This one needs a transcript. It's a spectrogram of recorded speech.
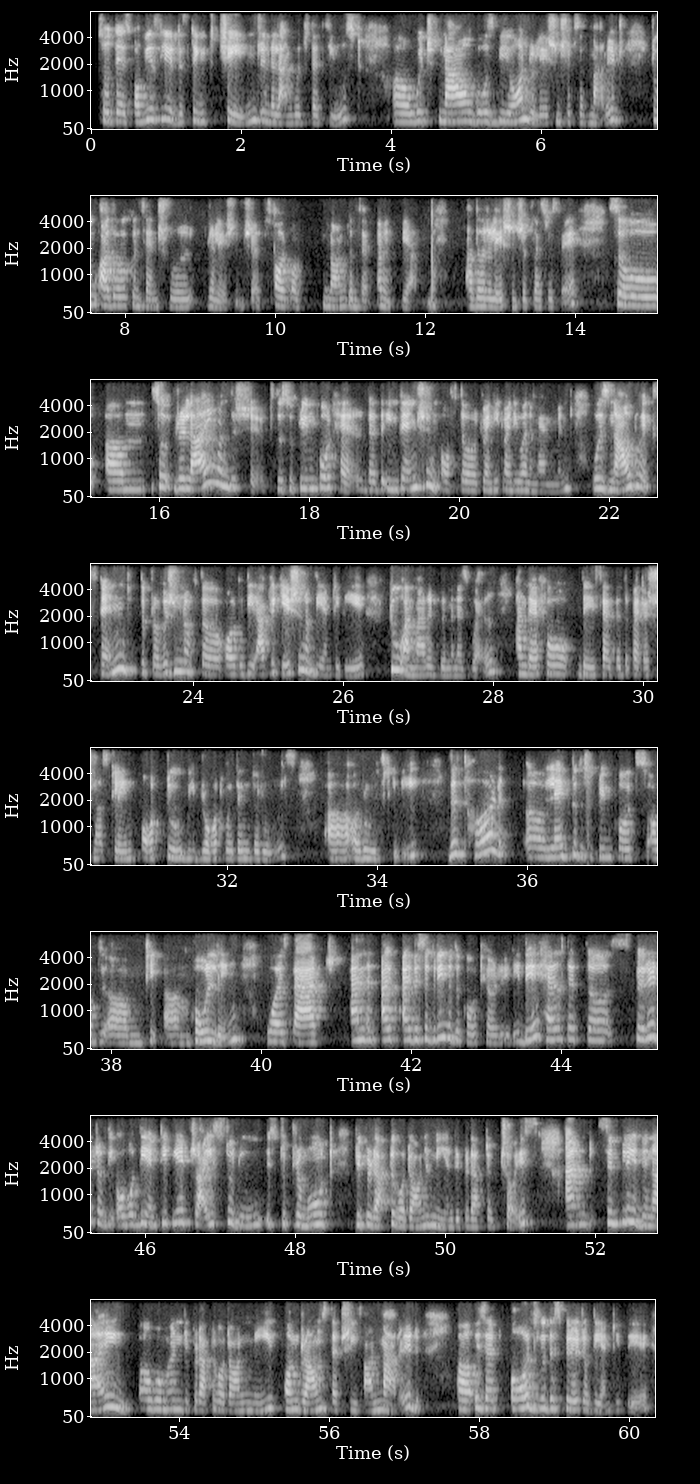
So there's obviously a distinct change in the language that's used uh, which now goes beyond relationships of marriage to other consensual relationships or, or non-consent. I mean, yeah, other relationships, let's just say. So, um, so relying on this shift, the Supreme Court held that the intention of the 2021 amendment was now to extend the provision of the or the application of the MTPA to unmarried women as well, and therefore they said that the petitioner's claim ought to be brought within the rules uh, or Rule 3B. The third uh, leg to the Supreme Court's um, um, holding was that, and I, I, disagree with the court here really, they held that the spirit of the, or what the MTPA tries to do is to promote reproductive autonomy and reproductive choice, and simply denying a woman reproductive autonomy on grounds that she's unmarried uh, is at odds with the spirit of the MTPA.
